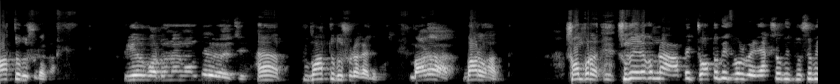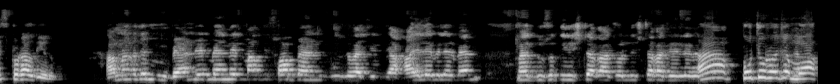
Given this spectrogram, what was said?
মাত্র দুশো টাকা। পিওর কটনের মধ্যে রয়েছে? হ্যাঁ মাত্র দুশো টাকায় দেবো। বারো হাত? বারো হাত। সম্পূর্ণ শুধু এরকম না আপনি যত পিস বলবেন একশো পিস দুশো পিস টোটাল দিয়ে দেবো। আপনার কাছে ব্র্যান্ডেড ব্র্যান্ডেড মাল কি সব ব্র্যান্ড বুঝতে পারছি? হাই লেভেলের ব্র্যান্ড মানে দুশো তিরিশ টাকা চল্লিশ টাকা যে লেভেল হ্যাঁ প্রচুর রয়েছে ম-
